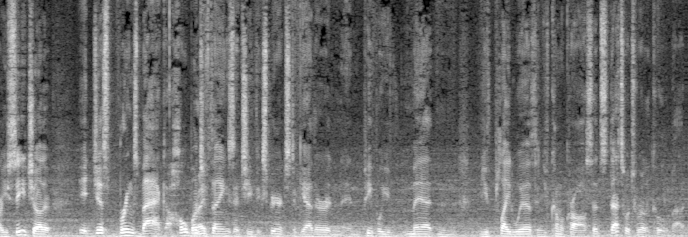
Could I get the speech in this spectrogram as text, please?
or you see each other, it just brings back a whole bunch of things that you've experienced together and, and people you've met and you've played with and you've come across. That's that's what's really cool about it.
